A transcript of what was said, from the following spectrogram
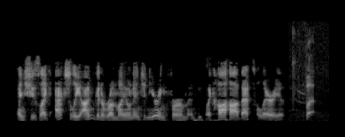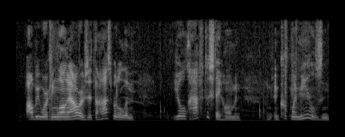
And she's like, actually, I'm going to run my own engineering firm. And he's like, haha, that's hilarious. But I'll be working long hours at the hospital, and you'll have to stay home and, and, and cook my meals and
